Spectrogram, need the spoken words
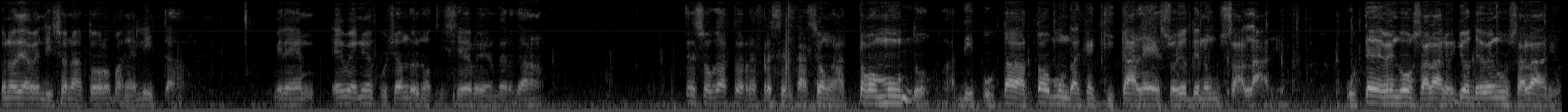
Buenos días, bendiciones a todos los panelistas. Miren, he venido escuchando el noticiero y en verdad, esos gastos de representación a todo mundo, a diputados, a todo mundo hay que quitarle eso. Ellos tienen un salario. Ustedes ven un salario, yo deben un salario.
